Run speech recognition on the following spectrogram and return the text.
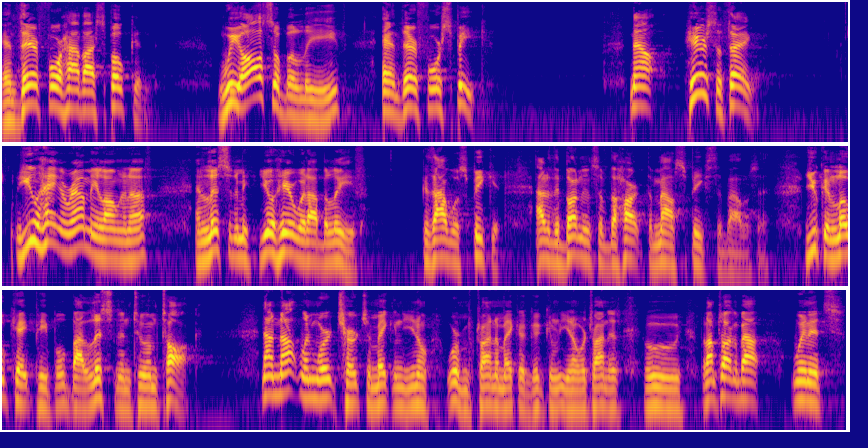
and therefore have I spoken. We also believe, and therefore speak. Now, Here's the thing you hang around me long enough and listen to me, you'll hear what I believe because I will speak it. Out of the abundance of the heart, the mouth speaks, the Bible says. You can locate people by listening to them talk. Now, not when we're at church and making, you know, we're trying to make a good, you know, we're trying to, ooh, but I'm talking about when it's,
